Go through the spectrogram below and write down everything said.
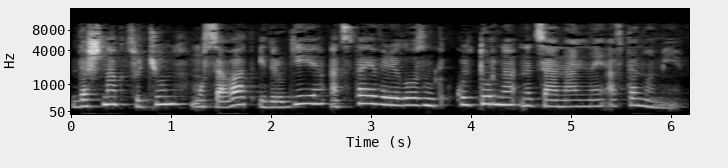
Дашнак Цутюн, Мусават и другие отстаивали лозунг культурно-национальной автономии.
